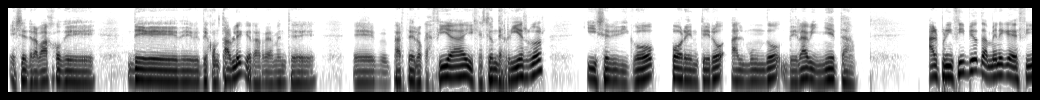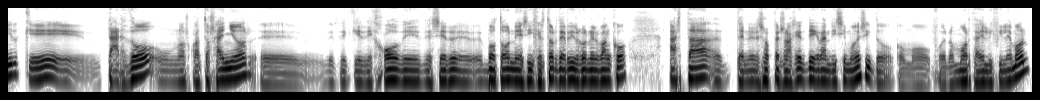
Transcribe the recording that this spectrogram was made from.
ese trabajo de, de, contable, que era realmente eh, parte de lo que hacía, y gestión de riesgos, y se dedicó por entero al mundo de la viñeta. Al principio también hay que decir que tardó unos cuantos años, eh, desde que dejó de, ser eh, botones y gestor de riesgo en el banco, hasta tener esos personajes de grandísimo éxito, como fueron Mortadelo y Filemón.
